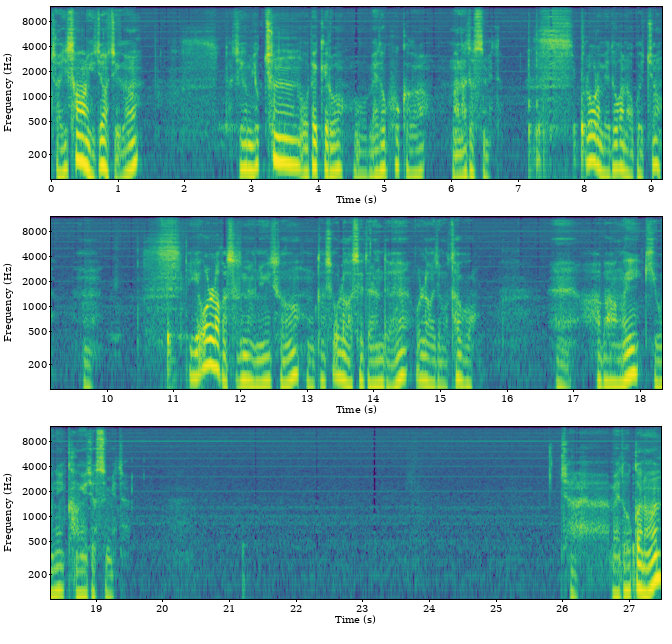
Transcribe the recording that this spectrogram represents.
자 이 상황이죠 지금 자, 지금 6,500개로 매도 호가가 많아졌습니다. 프로그램 매도가 나오고 있죠. 음. 이게 올라갔으면 여기서 다시 올라갔어야 되는데 올라가지 못하고 예, 하방의 기운이 강해졌습니다. 자, 매도가는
